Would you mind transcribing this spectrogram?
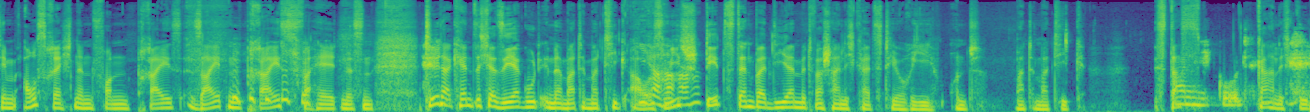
dem Ausrechnen von Preis, Seiten-Preisverhältnissen. Tilda kennt sich ja sehr gut in der Mathematik aus. Ja. Wie steht's denn bei dir mit Wahrscheinlichkeitstheorie und Mathematik? Ist das gar nicht gut? Gar nicht gut.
